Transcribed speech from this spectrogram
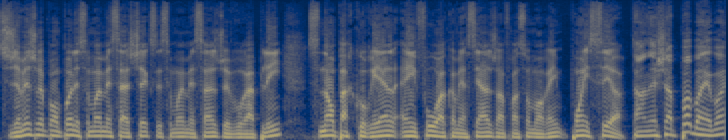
Si jamais je réponds pas, laissez-moi un message texte, laissez-moi un message, je vais vous rappeler. Sinon, par courriel, info à commercial jean-françois-morin.ca. T'en échappes pas ben ben.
